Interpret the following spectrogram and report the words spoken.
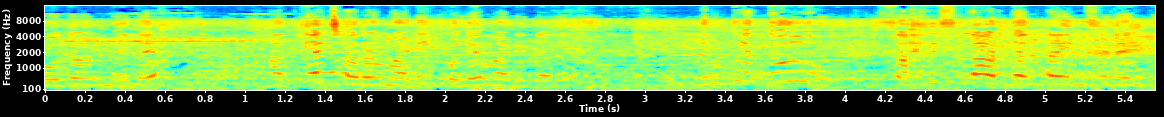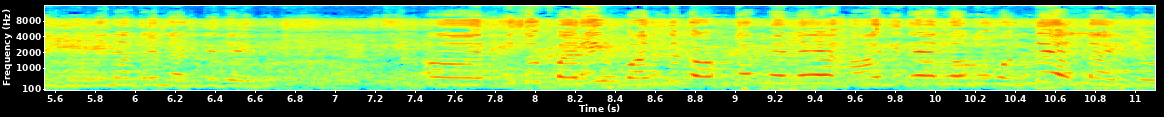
ಹೋದವ್ರ ಮೇಲೆ ಅತ್ಯಾಚಾರ ಮಾಡಿ ಕೊಲೆ ಮಾಡಿದ್ದಾರೆ. ಇಂಥದ್ದು ಸಹಿಸಲಾರ್ದಂಥ ಇನ್ಸಿಡೆಂಟ್ ಇದು, ಏನಾದರೂ ನಡೆದಿದೆ ಇದು. ಇದು ಬರೀ ಒಂದು ಡಾಕ್ಟರ್ ಮೇಲೆ ಆಗಿದೆ ಅನ್ನೋದು ಒಂದೇ ಅಲ್ಲ, ಇದು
